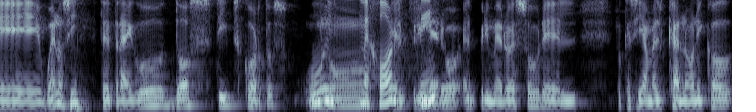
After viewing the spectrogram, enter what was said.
Eh, bueno, sí, te traigo dos tips cortos. Uno, mejor. El primero, el primero es sobre el, lo que se llama el canonical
